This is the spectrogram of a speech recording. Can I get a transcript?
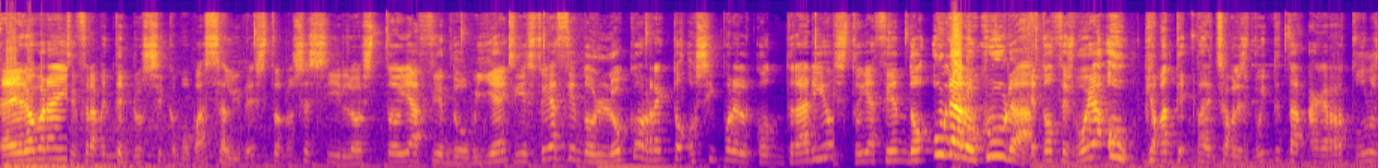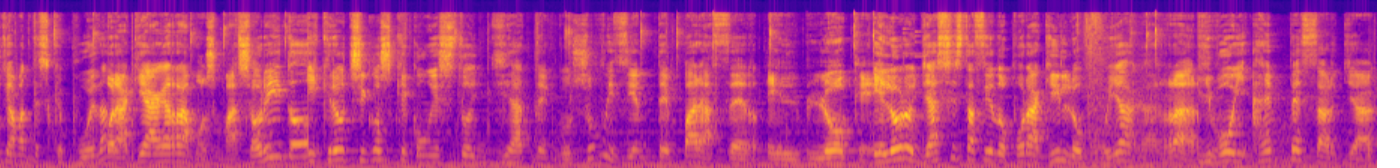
Herobrine? Sinceramente no sé cómo va a salir esto No sé si lo estoy haciendo bien Si estoy haciendo lo correcto o si por el contrario estoy haciendo una locura. Entonces voy a... ¡Oh! Diamante. Vale, chavales, voy a intentar agarrar todos los diamantes que pueda. Por aquí agarramos más orito. Y creo, chicos, que con esto ya tengo suficiente para hacer el bloque. El oro ya se está haciendo por aquí, lo voy a agarrar. Y voy a empezar ya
